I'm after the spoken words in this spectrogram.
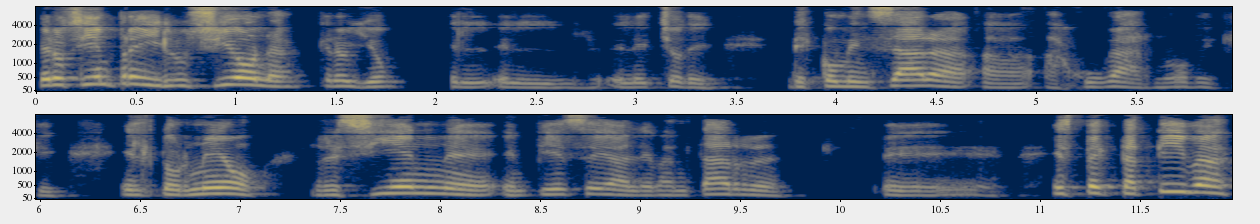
Pero siempre ilusiona, creo yo, el, el, el hecho de, de comenzar a, jugar, ¿no? de que el torneo recién eh, empiece a levantar eh, expectativa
